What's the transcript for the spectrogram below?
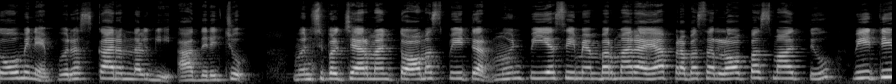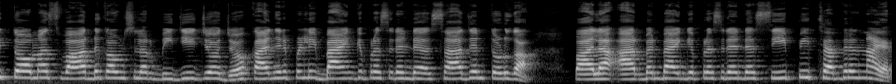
ടോമിനെ പുരസ്കാരം നൽകി ആദരിച്ചു. മുനിസിപ്പൽ ചെയർമാൻ തോമസ് പീറ്റർ മുൻ പി എസ് സി മെമ്പർമാരായ professor Lopez Mathew V T Thomas ward councillor Biji Jojo Kanjirappally bank president Sajan Thoduka Pala urban bank president C P Chandran Nair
